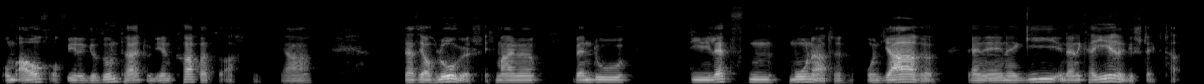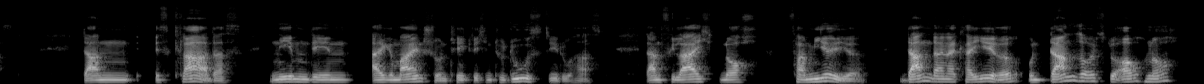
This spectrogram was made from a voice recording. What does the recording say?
um auch auf ihre Gesundheit und ihren Körper zu achten, ja? Das ist ja auch logisch. Ich meine, wenn du die letzten Monate und Jahre deine Energie in deine Karriere gesteckt hast, dann ist klar, dass neben den allgemein schon täglichen To-dos, die du hast, dann vielleicht noch Familie, dann deiner Karriere und dann sollst du auch noch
